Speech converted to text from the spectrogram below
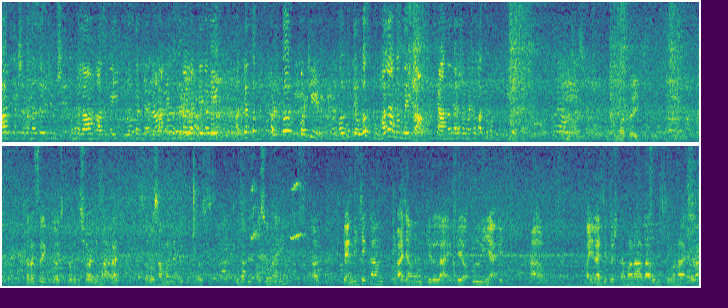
आज एकशे पन्नासाव्या दिवशी तुम्हाला हा जो काही पुरस्कार मिळालेला आहे कसं काय वाटते का हे अत्यंत खडतर कठीण परंतु तेवढंच तुम्हाला आनंददायी काम त्या आनंदाश्रमाच्या माध्यमातून तुम्ही धन्यवाद ताई खरंच एक छत्रपती शिवाजी महाराज सर्वसामान्य ते कुटुंब कुटुंबातील असूनही त्यांनी जे काम राजा म्हणून केलेलं आहे ते अतुलनीय आहे. महिलांचे प्रश्न म्हणा दारूमुक्ती म्हणा किंवा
